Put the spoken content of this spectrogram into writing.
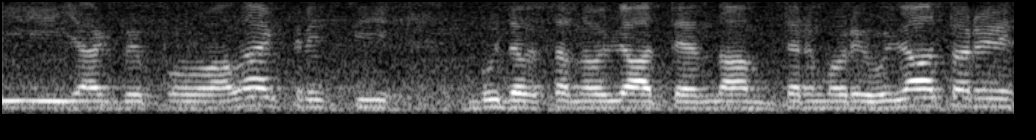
і якби по електриці буде встановляти нам терморегулятори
